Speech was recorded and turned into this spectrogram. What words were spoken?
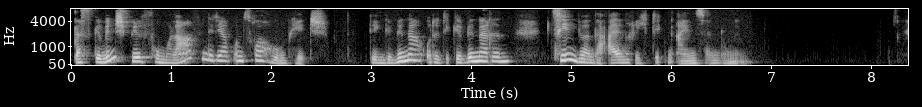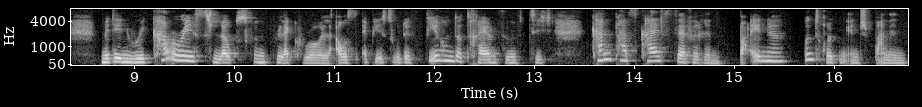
Das Gewinnspielformular findet ihr auf unserer Homepage. Den Gewinner oder die Gewinnerin ziehen wir unter allen richtigen Einsendungen. Mit den Recovery Slopes von Blackroll aus Episode 453 kann Pascal Severin Beine und Rücken entspannen.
